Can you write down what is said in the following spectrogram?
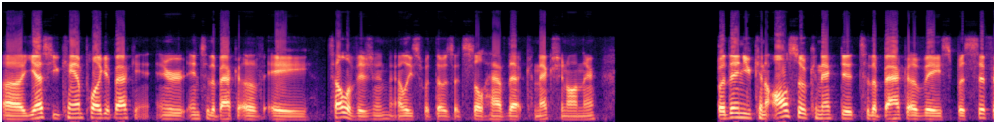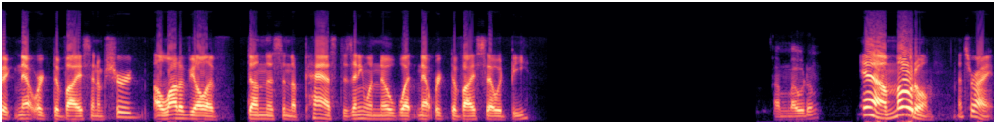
Uh, yes, you can plug it back in, into the back of a television, at least with those that still have that connection on there. But then you can also connect it to the back of a specific network device, and I'm sure a lot of y'all have done this in the past. Does anyone know what network device that would be? A modem. Yeah, modem. That's right.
